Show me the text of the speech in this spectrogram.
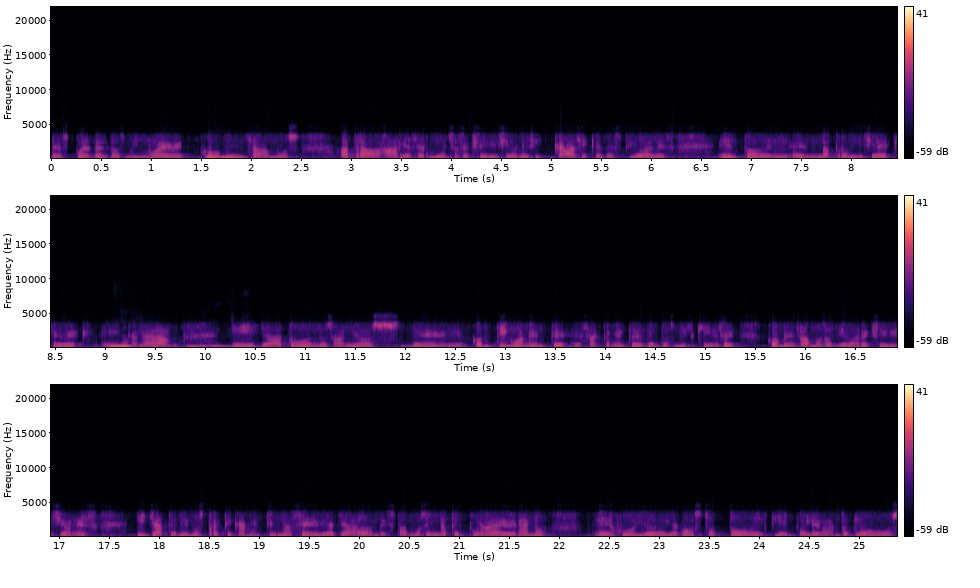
después del 2009 comenzamos a trabajar y hacer muchas exhibiciones y casi que festivales en toda la provincia de Quebec, en Canadá, y ya todos los años eh, continuamente, exactamente desde el 2015, comenzamos a llevar exhibiciones y ya tenemos prácticamente una sede allá donde estamos en la temporada de verano eh, julio y agosto, todo el tiempo elevando globos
